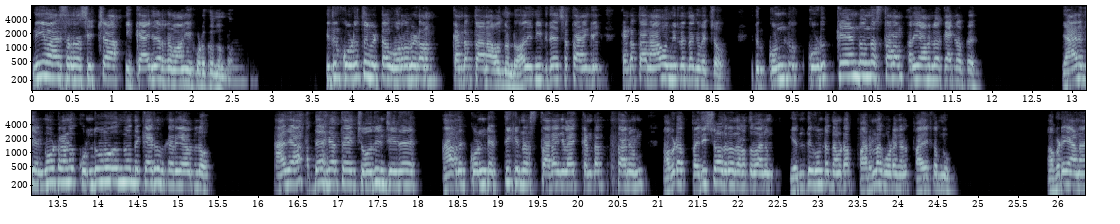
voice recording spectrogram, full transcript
നിയമാനുസൃത ശിക്ഷ ഇക്കാര്യത്തിന് വാങ്ങി കൊടുക്കുന്നുണ്ടോ? ഇത് കൊടുത്തുവിട്ട ഉറവിടം കണ്ടെത്താനാവുന്നുണ്ടോ? അത് ഇനി വിദേശത്താണെങ്കിൽ കണ്ടെത്താനാവുന്നില്ലെന്നങ്ങ് വെച്ചോ. ഇത് കൊണ്ട് കൊടുക്കേണ്ടുന്ന സ്ഥലം അറിയാമല്ലോ കാര്യർക്ക് ഞാനിത് എങ്ങോട്ടാണ് കൊണ്ടുപോകുന്നതെന്ന് കാര്യർക്ക് അറിയാമല്ലോ. അത് അദ്ദേഹത്തെ ചോദ്യം ചെയ്ത് അത് കൊണ്ടെത്തിക്കുന്ന സ്ഥലങ്ങളെ കണ്ടെത്താനും അവിടെ പരിശോധന നടത്തുവാനും എന്തുകൊണ്ട് നമ്മുടെ ഭരണകൂടങ്ങൾ ഭയക്കുന്നു? അവിടെയാണ്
